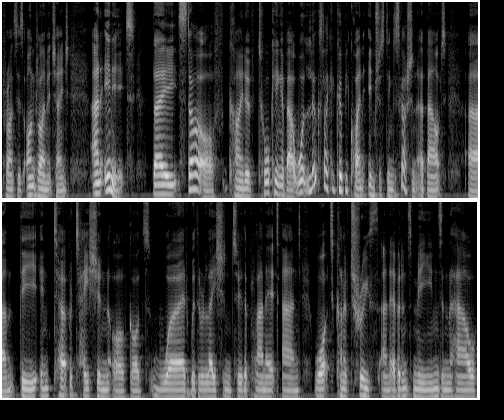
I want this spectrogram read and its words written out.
Francis on climate change, and in it they start off kind of talking about what looks like it could be quite an interesting discussion about um, the interpretation of God's word with relation to the planet and what kind of truth and evidence means, and how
